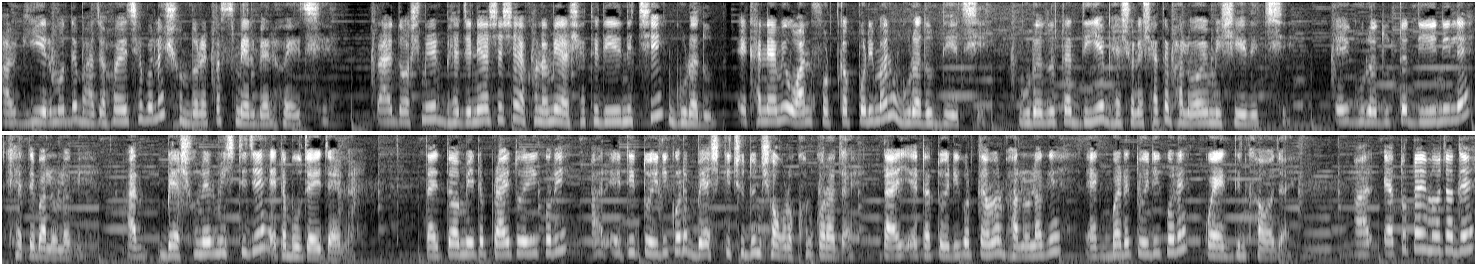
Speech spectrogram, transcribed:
আর ঘিয়ের মধ্যে ভাজা হয়েছে বলে সুন্দর একটা স্মেল বের হয়েছে। প্রায় দশ মিনিট ভেজে নেওয়া শেষে এখন আমি এর সাথে দিয়ে নিচ্ছি গুঁড়া দুধ। এখানে আমি ওয়ান ফোর্থ কাপ পরিমাণ গুঁড়া দুধ দিয়েছি। গুঁড়া দুধটা দিয়ে ভেসনের সাথে ভালোভাবে মিশিয়ে দিচ্ছি। এই গুঁড়া দুধটা দিয়ে নিলে খেতে ভালো লাগে। আর বেসনের মিষ্টি যে, এটা বোঝাই যায় না। তাই তো আমি এটা প্রায় তৈরি করি, আর এটি তৈরি করে বেশ কিছুদিন সংরক্ষণ করা যায়। তাই এটা তৈরি করতে আমার ভালো লাগে, একবারে তৈরি করে কয়েকদিন খাওয়া যায়। আর এতটাই মজা দেয়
